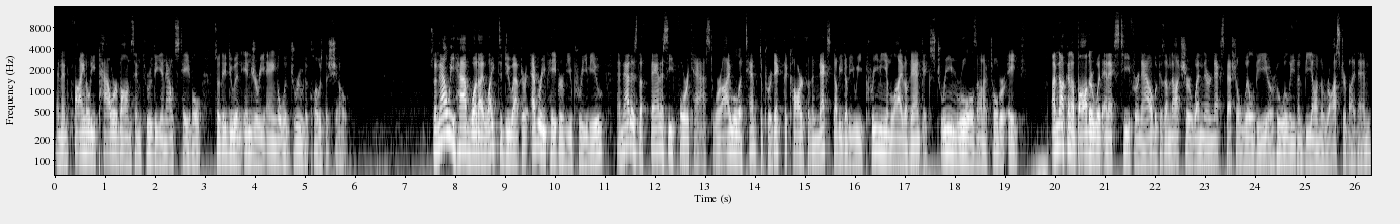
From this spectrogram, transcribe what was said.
and then finally power bombs him through the announce table, so they do an injury angle with Drew to close the show. So now we have what I like to do after every pay per view preview, and that is the fantasy forecast, where I will attempt to predict the card for the next WWE Premium Live event, Extreme Rules, on October 8th. I'm not going to bother with NXT for now because I'm not sure when their next special will be or who will even be on the roster by then.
